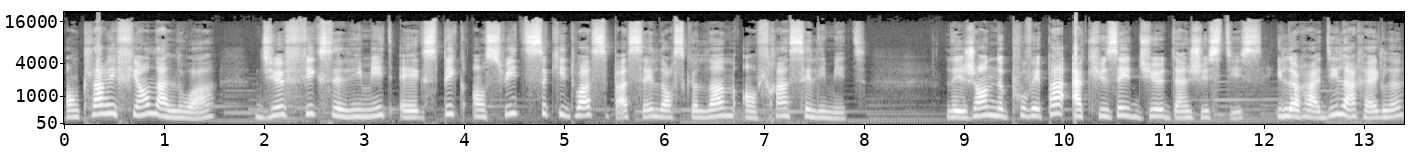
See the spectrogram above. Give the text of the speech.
En clarifiant la loi, Dieu fixe les limites et explique ensuite ce qui doit se passer lorsque l'homme enfreint ses limites. Les gens ne pouvaient pas accuser Dieu d'injustice. Il leur a dit la règle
